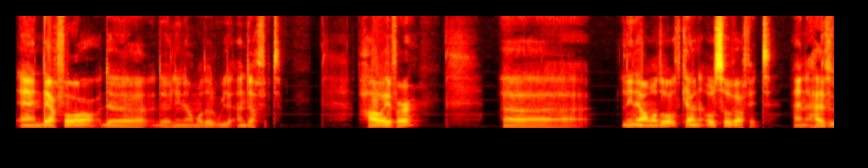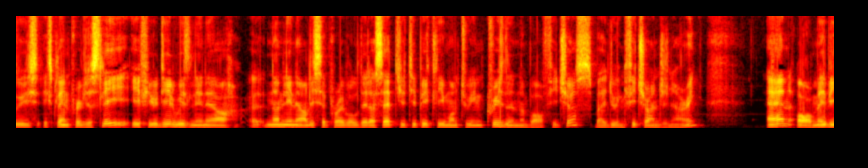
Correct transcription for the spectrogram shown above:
and therefore the, the linear model will underfit. However, uh, linear model can also overfit. And as we explained previously, if you deal with linear, uh, non-linearly separable dataset, you typically want to increase the number of features by doing feature engineering. And, or maybe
